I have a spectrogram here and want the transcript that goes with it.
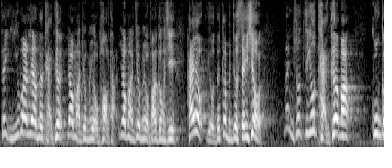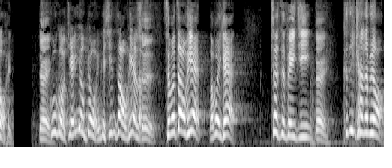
这一万辆的坦克，要么就没有炮塔，要么就没有发动机，还有有的根本就生锈了。那你说只有坦克吗？Google 很，对。Google 今天又给我一个新照片了，是什么照片？老婆你看，这是飞机，对。可是你看到没有，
